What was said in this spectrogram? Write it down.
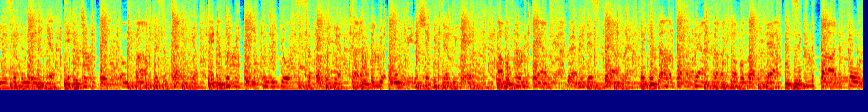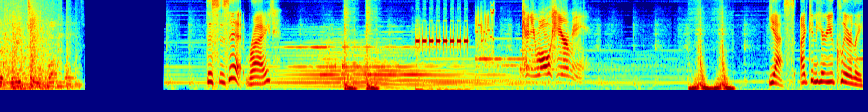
Pressure, in the media. Getting jiggy with on bomb, place I'm telling ya. Anywhere you be, from New York to Siberia. Cut up in your own beat and shake it every day. I'ma put it down, grabbing this crown. Million dollars on the ground, gonna double up now. 65 to 4 to 3, 2, 1 more. This is it, right? Can you all hear me? Yes, I can hear you clearly.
